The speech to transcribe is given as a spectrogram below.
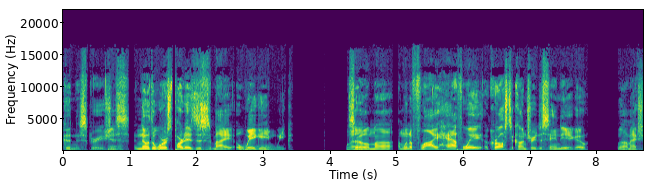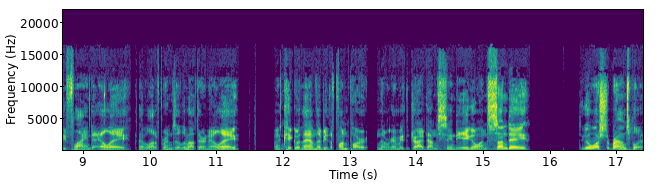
goodness gracious. And no, the worst part is this is my away game week. Well, So I'm uh, I'm gonna fly halfway across the country to San Diego. Well, I'm actually flying to L.A. I have a lot of friends that live out there in L.A. I'm gonna kick it with them. That'd be the fun part. And then we're gonna make the drive down to San Diego on Sunday to go watch the Browns play.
